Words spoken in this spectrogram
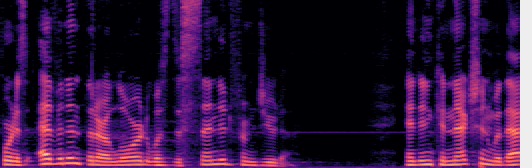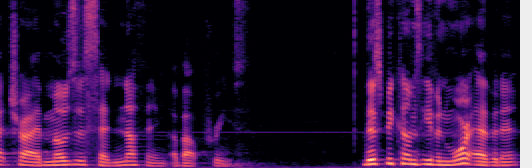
For it is evident that our Lord was descended from Judah. And in connection with that tribe, Moses said nothing about priests. This becomes even more evident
